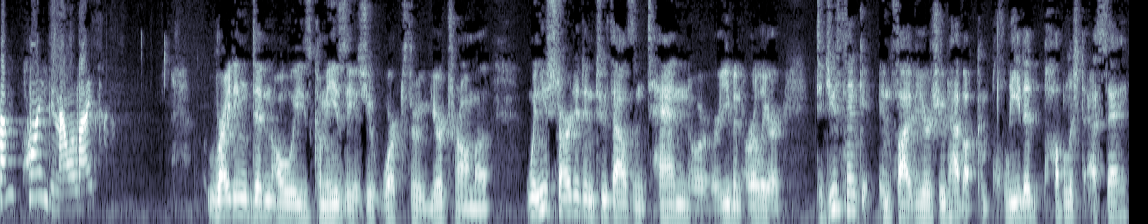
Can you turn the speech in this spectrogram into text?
some point in our lives writing didn't always come easy as you worked through your trauma. When you started in 2010 or, or, even earlier, did you think in five years you'd have a completed published essay?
